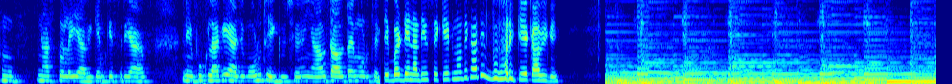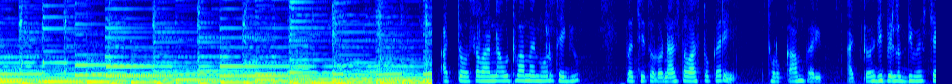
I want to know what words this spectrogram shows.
હું નાસ્તો લઈ આવી કેમ કે શ્રેયાને ભૂખ લાગે, આજે મોડું થઈ ગયું છે. અહીંયા આવતા આવતા મોડું થઈ ગયું. તે બર્થડેના દિવસે કેક નહોતી ખાધી ને તારી કેક આવી ગઈ. આજ તો સવારના ઉઠવામાં મોડું થઈ ગયું. પછી થોડો નાસ્તો વાસ્તો કરી, થોડુંક કામ કર્યું. આજ તો હજી પહેલો દિવસ છે.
